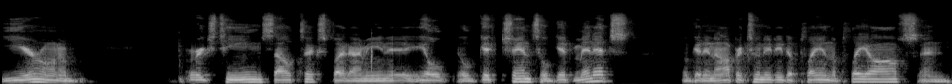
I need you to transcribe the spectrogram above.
year on a bridge team celtics. But i mean he'll he'll get chance he'll get minutes he'll get an opportunity to play in the playoffs and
